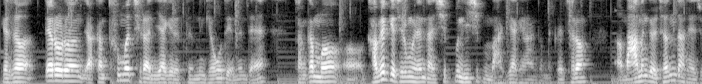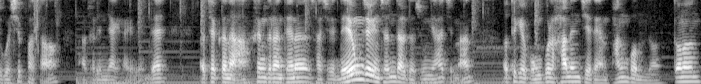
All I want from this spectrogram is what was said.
그래서 때로는 약간 투머치라는 이야기를 듣는 경우도 있는데 잠깐 뭐 어, 가볍게 질문했는데 한 10분, 20분 막 이야기하는 겁니다. 그처럼 어, 많은 걸 전달해주고 싶어서 어, 그런 이야기를 하게 되는데 어쨌거나 학생들한테는 사실 내용적인 전달도 중요하지만 어떻게 공부를 하는지에 대한 방법론 또는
